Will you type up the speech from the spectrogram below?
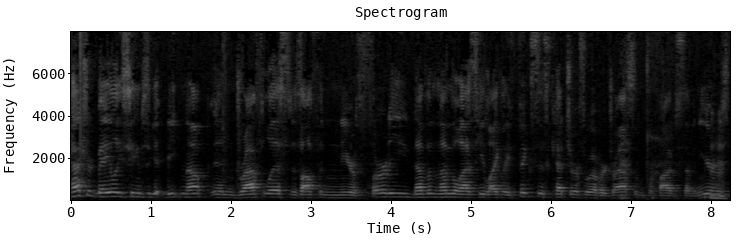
Patrick Bailey seems to get beaten up in draft lists, is often near 30. Nonetheless, he likely fixes catcher for whoever drafts him for five to seven years.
